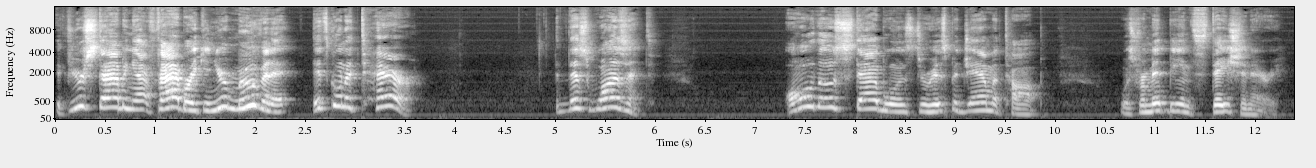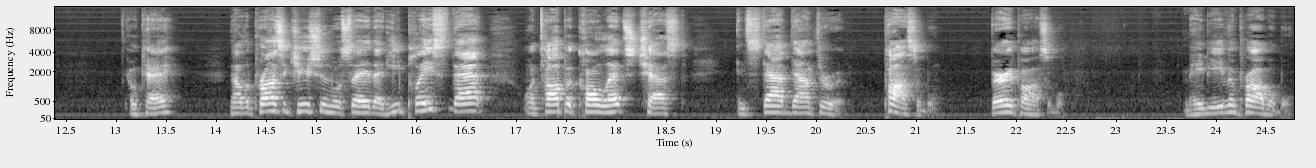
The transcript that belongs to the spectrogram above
If you're stabbing at fabric and you're moving it it's going to tear. This wasn't. All those stab wounds through his pajama top was from it being stationary okay now, the prosecution will say that he placed that on top of Colette's chest and stabbed down through it. Possible. Very possible. Maybe even probable.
